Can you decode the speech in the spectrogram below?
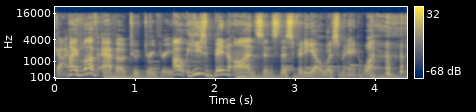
guy. I love Abo233. Oh, he's been on since this video was made. What?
